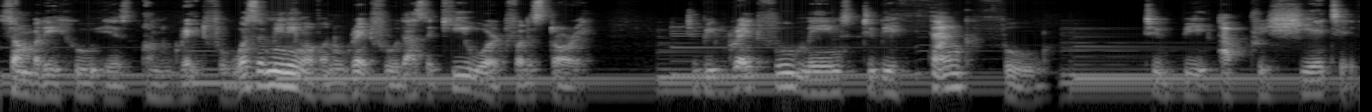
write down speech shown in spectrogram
somebody who is ungrateful. What's the meaning of ungrateful? That's the key word for the story. To be grateful means to be thankful, to be appreciative.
